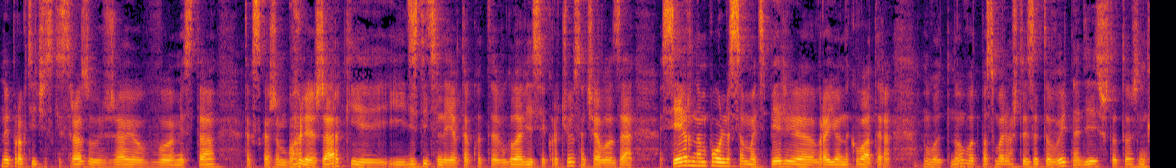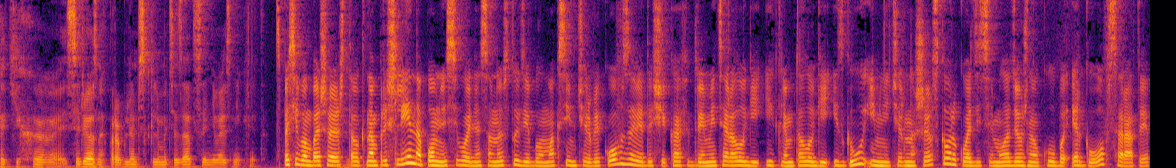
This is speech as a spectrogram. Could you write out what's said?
ну и практически сразу уезжаю в места, так скажем, более жаркие. И действительно, я так вот в голове себе кручу. Сначала за Северным полюсом, а теперь э, в район экватора. Вот. Но вот посмотрим, что из этого выйдет. Надеюсь, что тоже никаких э, серьезных проблем с акклиматизацией не возникнет. Спасибо вам большое, что вы к нам пришли. Напомню, сегодня со мной в студии был Максим Червяков, заведующий кафедрой метеорологии и климатологии ИСГУ имени Чернышевского, руководитель молодежного клуба РГО в Саратове.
